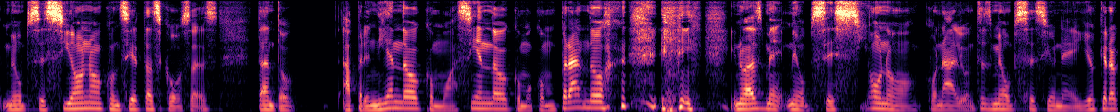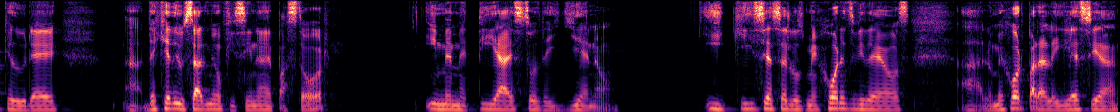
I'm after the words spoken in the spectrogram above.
me obsesiono con ciertas cosas, tanto aprendiendo como haciendo, como comprando. y, no más me, me, obsesiono con algo. Entonces me obsesioné. Yo creo que duré, ah, dejé de usar mi oficina de pastor y me metí a esto de lleno. Y quise hacer los mejores videos, uh, lo mejor para la iglesia,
